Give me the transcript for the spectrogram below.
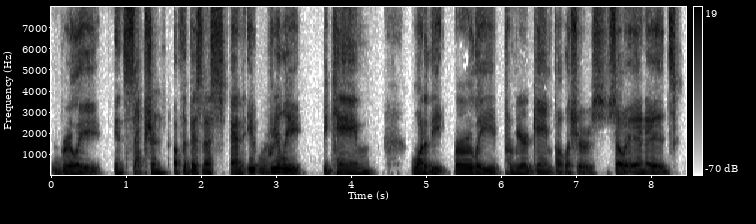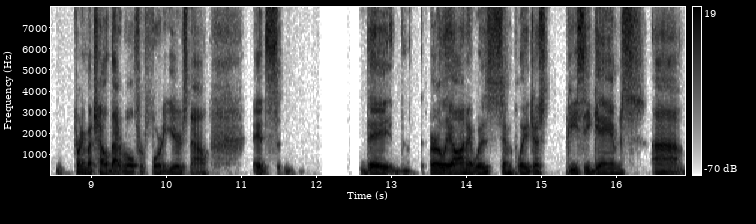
really inception of the business, and it really became one of the early premier game publishers. So, and it's pretty much held that role for 40 years now. It's they early on, it was simply just PC games um,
